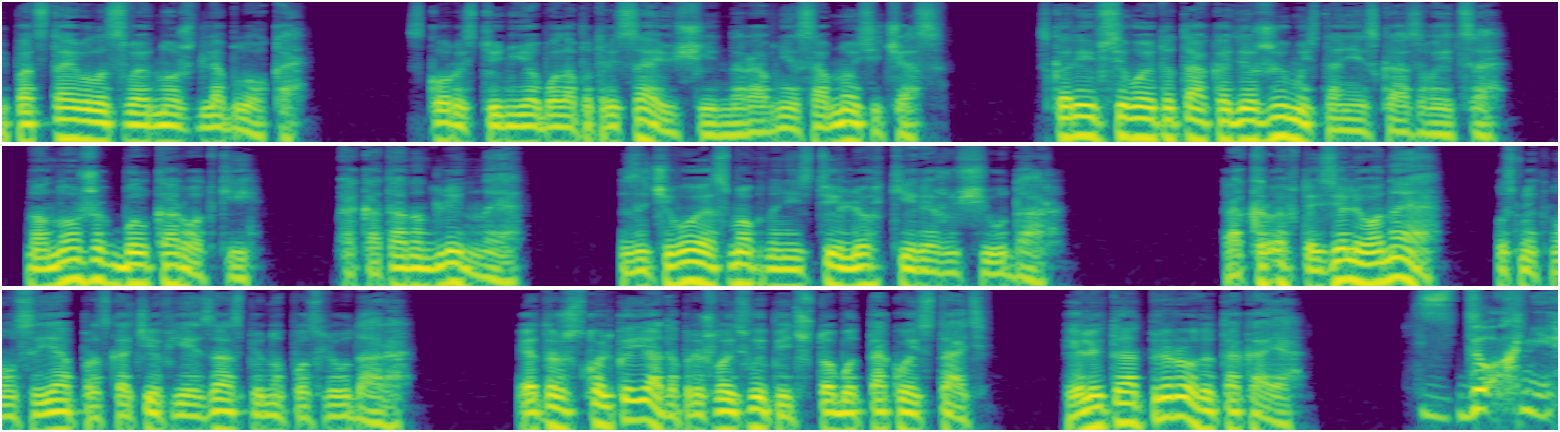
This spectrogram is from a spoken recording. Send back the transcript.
и подставила свой нож для блока. Скорость у нее была потрясающей, наравне со мной сейчас. Скорее всего, это так одержимость на ней сказывается. Но ножик был короткий, а катана длинная, из-за чего я смог нанести легкий режущий удар. «А кровь-то зеленая!» — усмехнулся я, проскочив ей за спину после удара. Это же сколько яда пришлось выпить, чтобы такой стать. Или ты от природы такая?» «Сдохни!»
